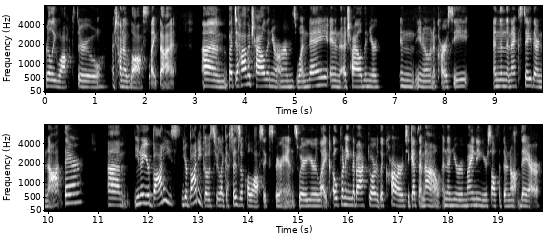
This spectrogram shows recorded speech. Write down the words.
really walked through a ton of loss like that. Um, but to have a child in your arms one day and a child in your in you know in a car seat and then the next day they're not there um, you know your body's your body goes through like a physical loss experience where you're like opening the back door of the car to get them out and then you're reminding yourself that they're not there.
